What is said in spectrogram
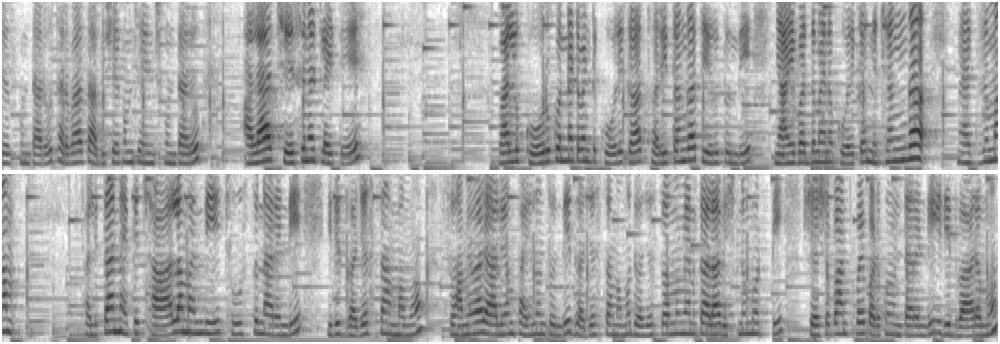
చేసుకుంటారు. తర్వాత అభిషేకం చేయించుకుంటారు. అలా చేసినట్లయితే వాళ్ళు కోరుకున్నటువంటి కోరిక త్వరితంగా తీరుతుంది. న్యాయబద్ధమైన కోరిక నిజంగా మ్యాక్సిమం ఫలితాన్ని అయితే చాలామంది చూస్తున్నారండి. ఇది ధ్వజస్తంభము. స్వామివారి ఆలయం పైన ఉంటుంది. ధ్వజస్తంభము. ధ్వజస్తంభం వెనకాల విష్ణుమూర్తి శేషపాంతిపై పడుకుని ఉంటారండి. ఇది ద్వారము.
